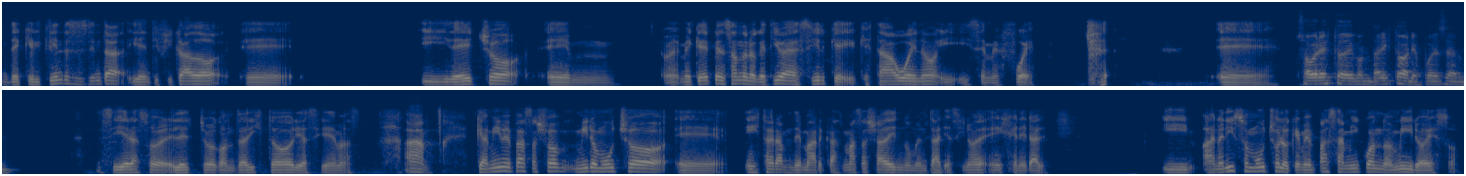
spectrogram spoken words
de que el cliente se sienta identificado eh, y de hecho em, me quedé pensando en lo que te iba a decir que, que estaba bueno y, y se me fue. Sobre esto de contar historias, puede ser. Sí, era sobre el hecho de contar historias y demás. Ah, que a mí me pasa, yo miro mucho eh, Instagram de marcas, más allá de indumentaria, sino en general. Y analizo mucho lo que me pasa a mí cuando miro eso.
